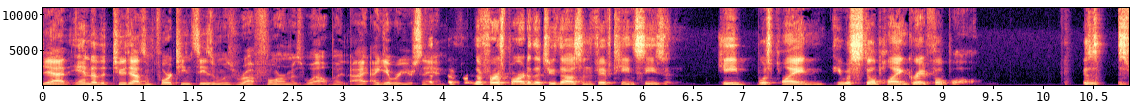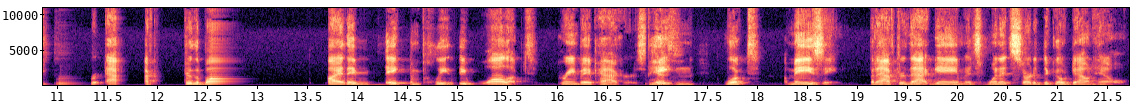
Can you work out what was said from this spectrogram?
Yeah, the end of the 2014 season was rough for him as well, but I, I get what you're saying. The, the, first part of the 2015 season, he was playing, he was still playing great football. Because after the ball they they completely walloped Green Bay Packers. Yes. Peyton looked amazing, but after that game, it's when it started to go downhill.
